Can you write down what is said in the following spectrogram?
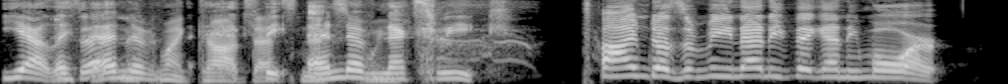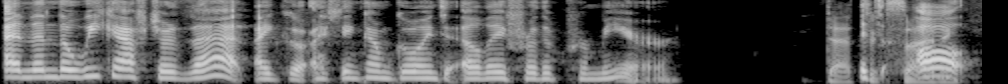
Yeah, like the end ne- of my God, it's the that's next end of week. next week. Time doesn't mean anything anymore. And then the week after that, I go I think I'm going to LA for the premiere. That's It's exciting. all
